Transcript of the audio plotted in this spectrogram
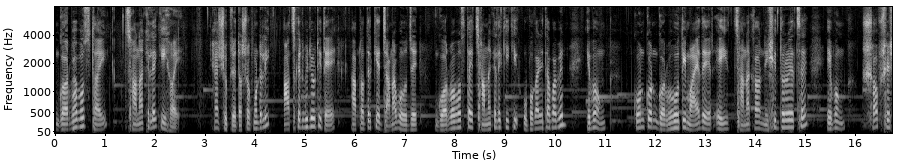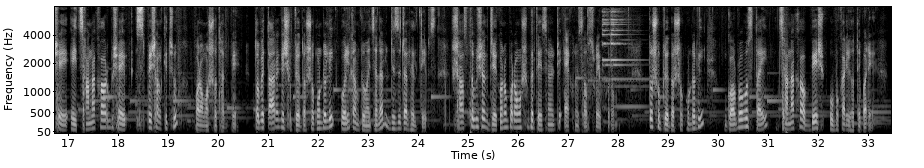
গর্ভাবস্থায় ছানা খেলে কি হয়? হ্যাঁ সুপ্রিয় দর্শক মণ্ডলী, আজকের ভিডিওটিতে আপনাদেরকে জানাব যে গর্ভাবস্থায় ছানা খেলে কি কি উপকারিতা পাবেন এবং কোন কোন গর্ভবতী মায়েদের এই ছানা খাওয়া নিষিদ্ধ রয়েছে এবং সব শেষে এই ছানা খাওয়ার বিষয়ে স্পেশাল কিছু পরামর্শ থাকবে। তবে তার আগে, সুপ্রিয় দর্শক মণ্ডলী, welcome to my channel digital health tips. স্বাস্থ্য বিষয়ক যে কোনো পরামর্শ পেতে চ্যানেলটি এখনই সাবস্ক্রাইব করুন। তো সুপ্রিয় দর্শক মণ্ডলী, গর্ভাবস্থায় ছানা খাওয়া বেশ উপকারী হতে পারে।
